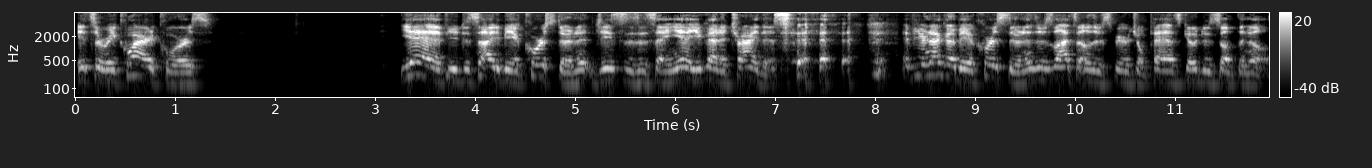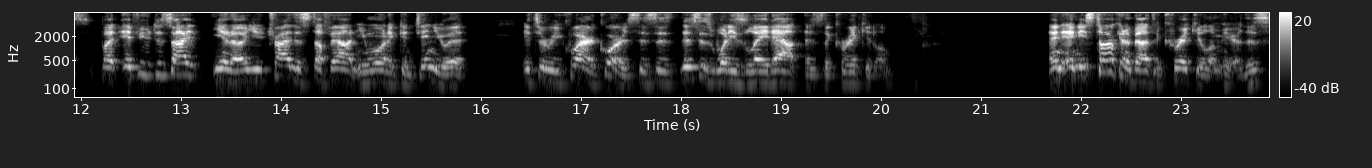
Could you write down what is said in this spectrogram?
It's a required course yeah, if you decide to be a course student, Jesus is saying, yeah, you got to try this. if you're not going to be a course student, there's lots of other spiritual paths. Go do something else. But if you decide, you know, you try this stuff out and you want to continue it, it's a required course. This is this is what he's laid out as the curriculum. And and he's talking about the curriculum here. This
